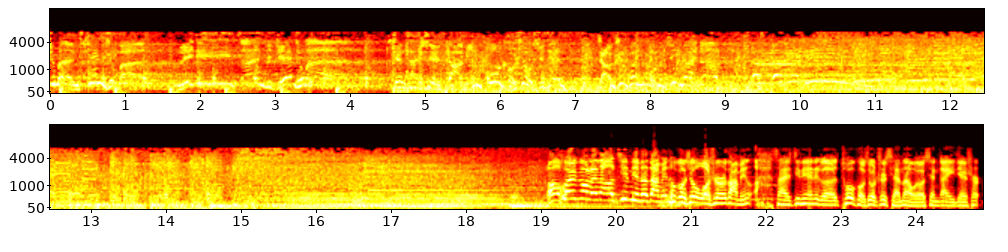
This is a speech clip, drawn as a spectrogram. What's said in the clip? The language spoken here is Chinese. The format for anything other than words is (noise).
士们、先生们、Ladies and Gentlemen，现在是大明脱口秀时间，掌声欢迎我们敬爱的大明！好，欢迎各位来到今天的大明脱口秀，我是大明啊。在今天这个脱口秀之前呢，我要先干一件事儿，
